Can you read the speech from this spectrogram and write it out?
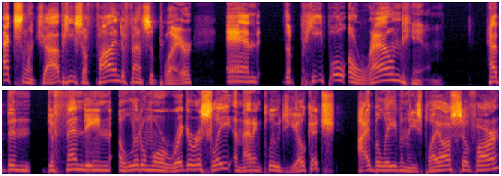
excellent job. He's a fine defensive player, and the people around him have been defending a little more rigorously, and that includes Jokic. I believe in these playoffs so far,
